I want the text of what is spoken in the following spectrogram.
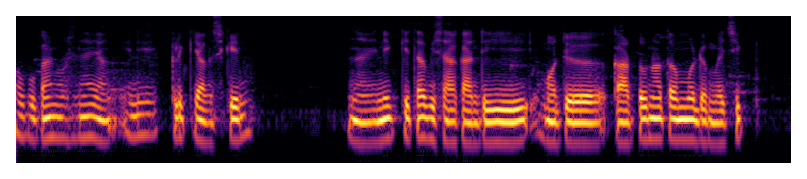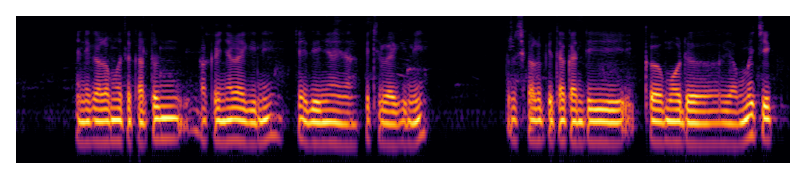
Oh bukan maksudnya yang ini klik yang skin. Nah ini kita bisa ganti mode kartun atau mode magic. Ini kalau mode kartun pakainya kayak gini jadinya ya kecil kayak gini. Terus kalau kita ganti ke mode yang magic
